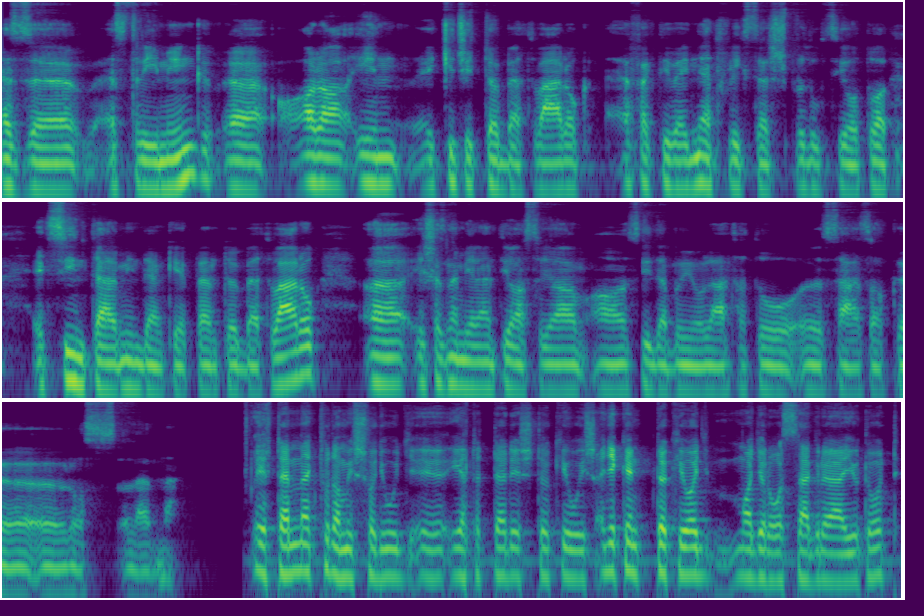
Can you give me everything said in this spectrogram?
ez, ez streaming, arra én egy kicsit többet várok, effektíve egy Netflixes produkciótól egy szinttel mindenképpen többet várok, és ez nem jelenti azt, hogy a, a CW látható százak rossz lenne. Értem, meg tudom is, hogy úgy értetted, és tök jó is. Egyébként tök jó, hogy Magyarországra eljutott,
